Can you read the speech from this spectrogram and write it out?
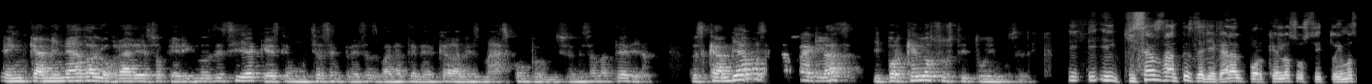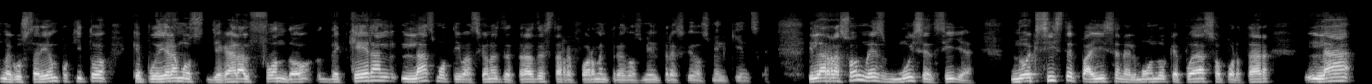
encaminado a lograr eso que Eric nos decía, que es que muchas empresas van a tener cada vez más compromiso en esa materia. Entonces, cambiamos reglas y ¿por qué lo sustituimos, Eric? Y, quizás antes de llegar al por qué lo sustituimos, me gustaría un poquito que pudiéramos llegar al fondo de qué eran las motivaciones detrás de esta reforma entre 2013 y 2015. Y la razón es muy sencilla. No existe país en el mundo que pueda soportar la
